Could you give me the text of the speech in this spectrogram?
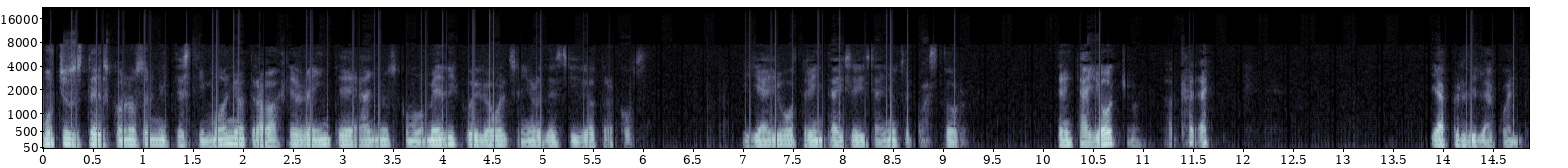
Muchos de ustedes conocen mi testimonio. Trabajé 20 años como médico y luego el Señor decidió otra cosa. Y ya llevo 36 años de pastor. 38. Ah, caray. Ya perdí la cuenta.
